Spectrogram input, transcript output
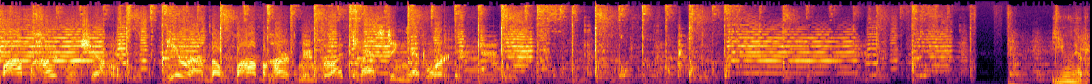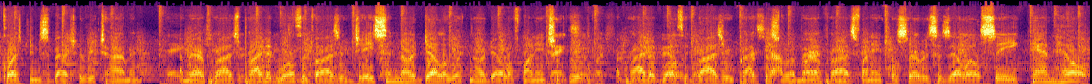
Bob Harden Show here on the Bob Harden Broadcasting Network. You have questions about your retirement? Hey, Ameriprise Private Wealth Advisor Jason Nardella with Nardella Financial Group, so a private wealth advisory practice of Ameriprise Financial Services LLC, can help.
